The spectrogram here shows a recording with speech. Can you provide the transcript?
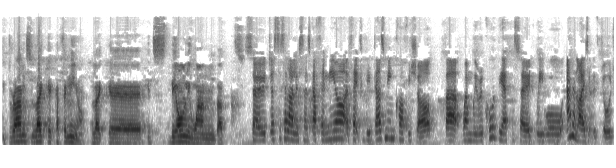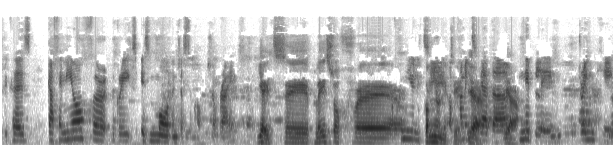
it runs like a kafeneio like uh, it's the only one that So, just to tell our listeners, Kafeneio effectively does mean coffee shop, but when we record the episode, we will analyze it with George because Kafeneio for the Greeks is more than just a coffee shop, right? Yeah, it's a place of uh, Community, community. of coming yeah. together, Yeah, nibbling, drinking,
